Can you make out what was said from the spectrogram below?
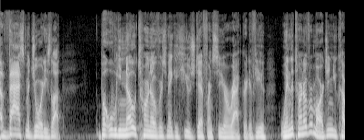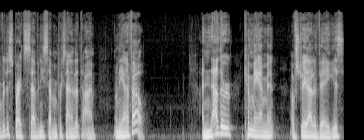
a vast majority is luck. But we know turnovers make a huge difference to your record. If you win the turnover margin, you cover the spread 77% of the time in the NFL. Another commandment of straight out of Vegas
